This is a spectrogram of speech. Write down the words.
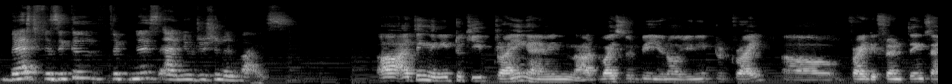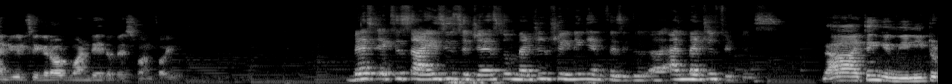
Best physical fitness and nutrition advice? Uh, I think we need to keep trying. I mean, advice would be, you know, you need to try, uh, try different things, and you'll figure out one day the best one for you. Best exercise you suggest for mental training and physical uh, and mental fitness? Nah, I think we need to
